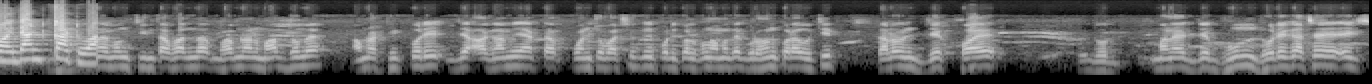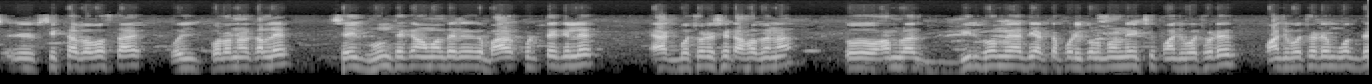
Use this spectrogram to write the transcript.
ময়দান কাটোয়া। এবং চিন্তা ভাবনা ভাবনার মাধ্যমে আমরা ঠিক করি যে আগামী একটা পঞ্চবার্ষিকী পরিকল্পনা আমাদের গ্রহণ করা উচিত। কারণ যে ক্ষয় মানে যে ঘুণ ধরে গেছে এই শিক্ষা ব্যবস্থায় ওই করোনার কালে, সেই ঘুণ থেকে আমাদের বার করতে গেলে এক বছরে সেটা হবে না। তো আমরা দীর্ঘমেয়াদী একটা পরিকল্পনা নিয়েছি পাঁচ বছরের। পাঁচ বছরের মধ্যে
